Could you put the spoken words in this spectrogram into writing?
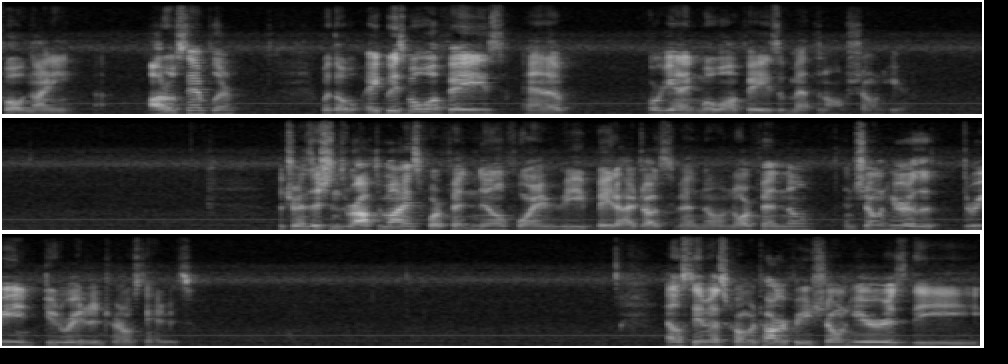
1290 auto sampler with an aqueous mobile phase and an organic mobile phase of methanol shown here. The transitions were optimized for fentanyl, 4-MeP, beta-hydroxyfentanyl, and norfentanyl, and shown here are the three deuterated internal standards. LCMS chromatography, shown here is the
